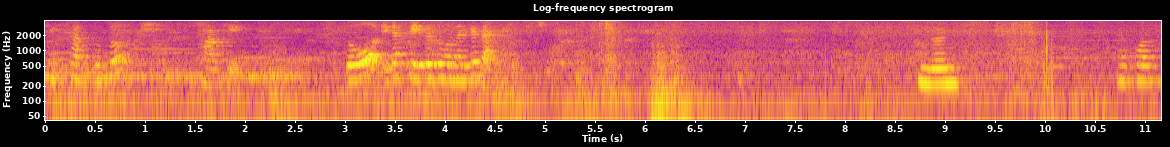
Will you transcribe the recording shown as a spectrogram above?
ঠিকঠাক মতো থাকে। তো এটা পেতে তোমাদেরকে দেখাচ্ছি। দেন হ্যাঁ, কত?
